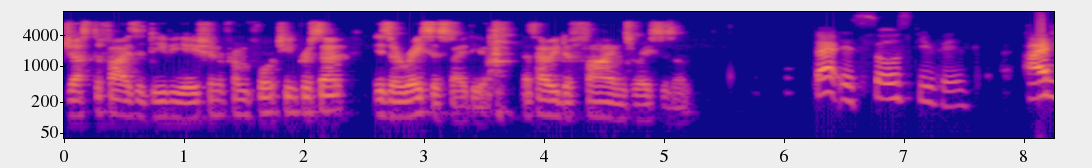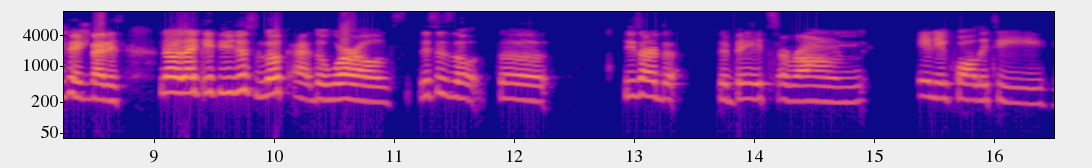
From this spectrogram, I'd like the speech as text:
justifies a deviation from 14% is a racist idea. That's how he defines racism. That is so stupid. I think that is no, like if you just look at the world, this is the the these are the debates around inequality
